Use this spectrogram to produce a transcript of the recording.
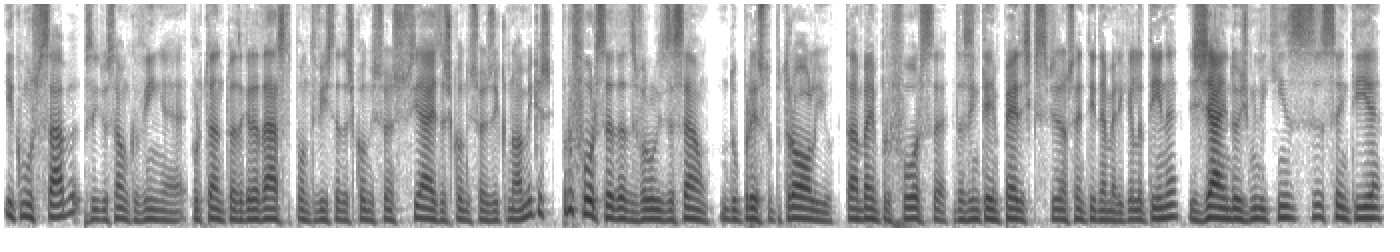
e, como se sabe, a situação que vinha, portanto, a degradar-se do ponto de vista das condições sociais, das condições económicas, por força da desvalorização do preço do petróleo também por força das intempéries que se fizeram sentir na América Latina, já em 2015 se sentia,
